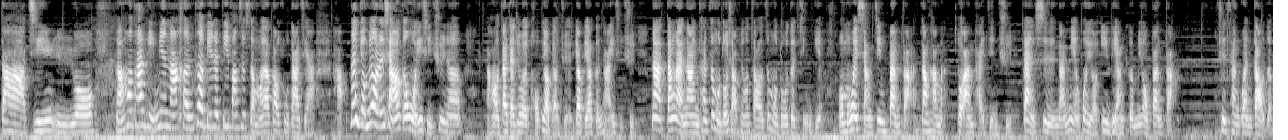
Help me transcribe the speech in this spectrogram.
大金鱼哦。然后它里面呢，很特别的地方是什么？要告诉大家。好，那有没有人想要跟我一起去呢？然后大家就会投票表决要不要跟他一起去。那当然呢，你看这么多小朋友找了这么多的景点，我们会想尽办法让他们。都安排进去，但是难免会有一两个没有办法去参观到的，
